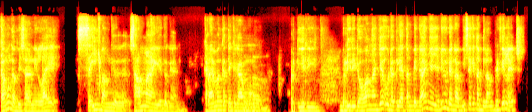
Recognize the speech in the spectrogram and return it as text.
kamu nggak bisa nilai seimbang gitu, sama gitu kan. Karena memang ketika kamu hmm. berdiri berdiri doang aja udah kelihatan bedanya jadi udah nggak bisa kita bilang privilege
